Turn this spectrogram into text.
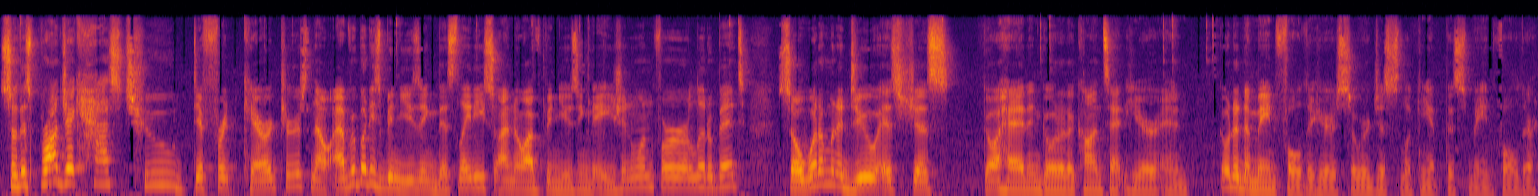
So this project has two different characters. Now, everybody's been using this lady, so I know I've been using the Asian one for a little bit. So what I'm going to do is just go ahead and go to the content here and go to the main folder here. So we're just looking at this main folder.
